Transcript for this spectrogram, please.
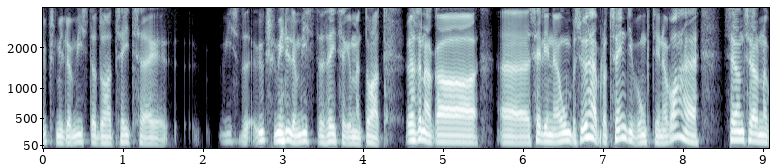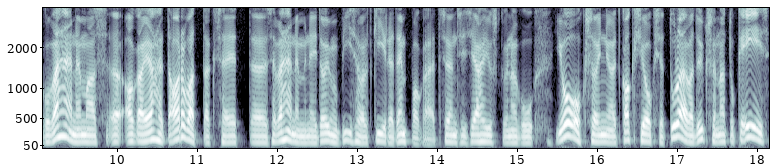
üks miljon viissada tuhat seitse viissada, üks miljon viissada seitsekümmend tuhat. ühesõnaga äh, selline umbes ühe protsendipunktine vahe, see on seal nagu vähenemas, äh, aga jah, et arvatakse, et äh, see vähenemine ei toimu piisavalt kiire tempoga, et see on siis jah, justkui nagu jooks, on ju, et kaks jooksjat tulevad, üks on natuke ees,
